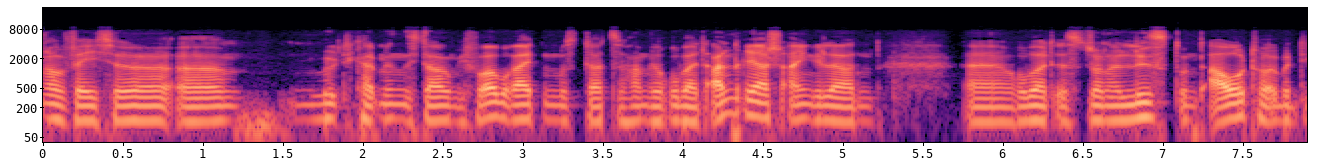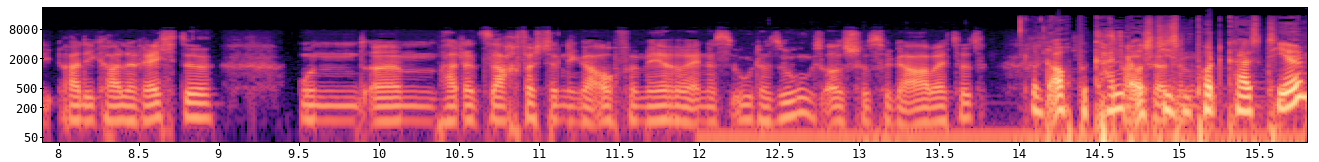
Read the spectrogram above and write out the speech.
auf welche ähm, Möglichkeit man sich da irgendwie vorbereiten muss. Dazu haben wir Robert Andreasch eingeladen. Äh, Robert ist Journalist und Autor über die radikale Rechte und ähm, hat als Sachverständiger auch für mehrere NSU-Untersuchungsausschüsse gearbeitet. Und auch bekannt aus diesem Podcast hier.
